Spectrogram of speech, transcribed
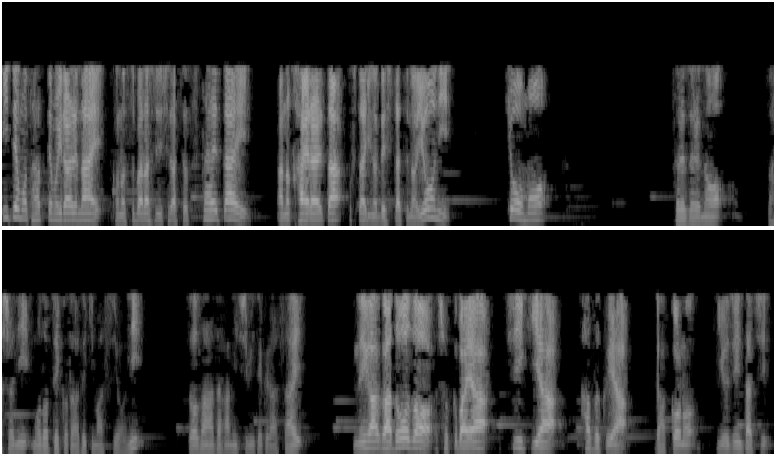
いても立ってもいられない、この素晴らしい知らせを伝えたい、あの変えられた二人の弟子たちのように、今日も、それぞれの場所に戻っていくことができますように、どうぞあなたが導いてください。願うがどうぞ職場や地域や家族や学校の友人たち、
